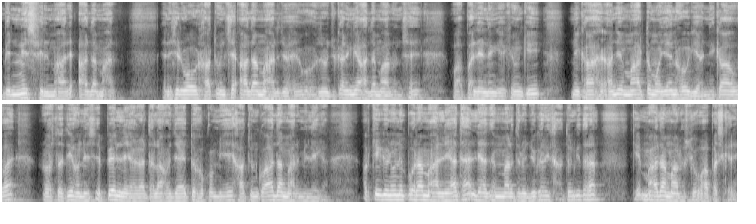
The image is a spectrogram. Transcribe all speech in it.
بنس فلم آدھا مہر۔ یعنی پھر وہ خاتون سے آدھا مہر جو ہے، وہ رجوع کریں گے، آدھا مہر ان سے واپس لے لیں گے کیونکہ نکاح ہاں جی مار تو معین ہو گیا۔ نکاح ہوا روستی ہونے سے پہلے اگر طلاق ہو جائے تو حکم یہ خاتون کو آدھا مہر ملے گا۔ اب چونکہ انہوں نے پورا مہر لیا تھا، لہٰذا مرد رجوع کری خاتون کی طرف کہ آدھا مہر اس کو واپس کرے۔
